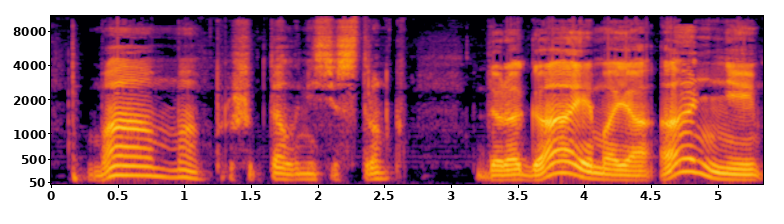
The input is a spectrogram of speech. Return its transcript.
— Мама, — прошептала миссис Стронг, — дорогая моя Анни,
